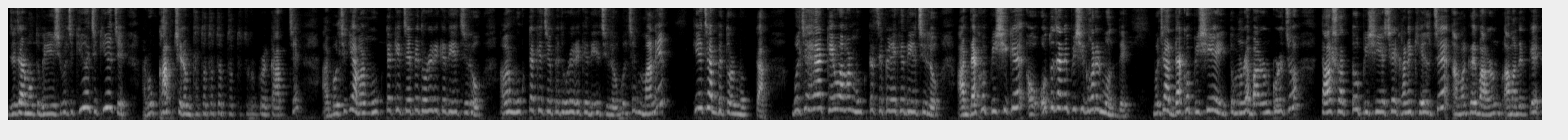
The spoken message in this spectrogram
যে যার মতো বেরিয়ে এসে বলছে, কী হয়েছে কী হয়েছে? আর ও কাঁপছে, এরকম থত থত থত করে কাঁপছে। আর বলছে কি, আমার মুখটাকে চেপে ধরে রেখে দিয়েছিল। আমার মুখটাকে চেপে ধরে রেখে দিয়েছিল। বলছে মানে? কে চাপবে তোর মুখটা? বলছে হ্যাঁ কেউ আমার মুখটা চেপে রেখে দিয়েছিল। আর দেখো পিসিকে, ও- তো জানে পিসি ঘরের মধ্যে। বলছে, আর দেখো পিসি, এই তোমরা বারণ করেছ। তা সত্ত্বেও পিসি এসে এখানে খেলছে। আমাকে বারণ, আমাদেরকে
